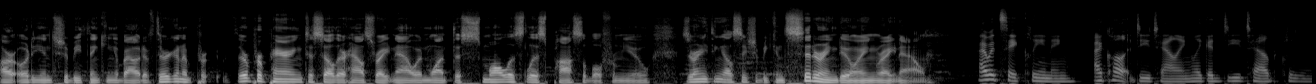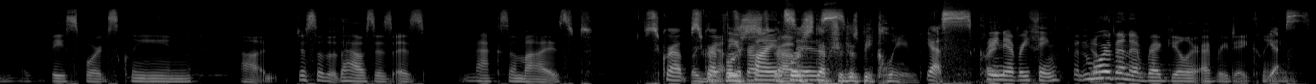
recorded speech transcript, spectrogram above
our audience should be thinking about if they're going to pre- if they're preparing to sell their house right now and want the smallest list possible from you? Is there anything else they should be considering doing right now? I would say cleaning. I call it detailing, like a detailed clean, like baseboards clean, uh, just so that the house is as maximized. Scrub, Like scrub the the first, the appliances. first step should just be cleaned. yes, clean everything. But more than a regular everyday clean. Yes.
